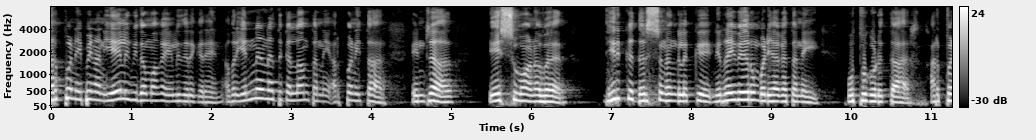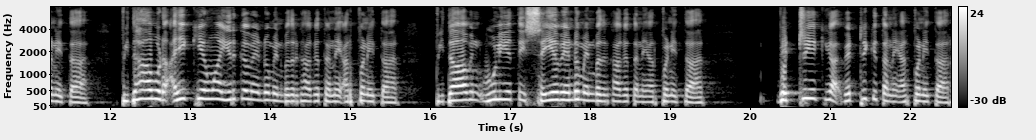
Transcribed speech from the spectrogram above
அர்ப்பணிப்பை நான் ஏழு விதமாக எழுதியிருக்கிறேன். அவர் என்னென்னத்துக்கெல்லாம் தன்னை அர்ப்பணித்தார் என்றால் இயேசுவானவர் தீர்க்க தரிசனங்களுக்கு நிறைவேறும்படியாக தன்னை ஒப்பு கொடுத்தார் அர்ப்பணித்தார். பிதாவோட ஐக்கியமாக இருக்க வேண்டும் என்பதற்காக தன்னை அர்ப்பணித்தார். பிதாவின் ஊழியத்தை செய்ய வேண்டும் என்பதற்காக தன்னை அர்ப்பணித்தார். வெற்றிக்கு வெற்றிக்கு தன்னை அர்ப்பணித்தார்.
